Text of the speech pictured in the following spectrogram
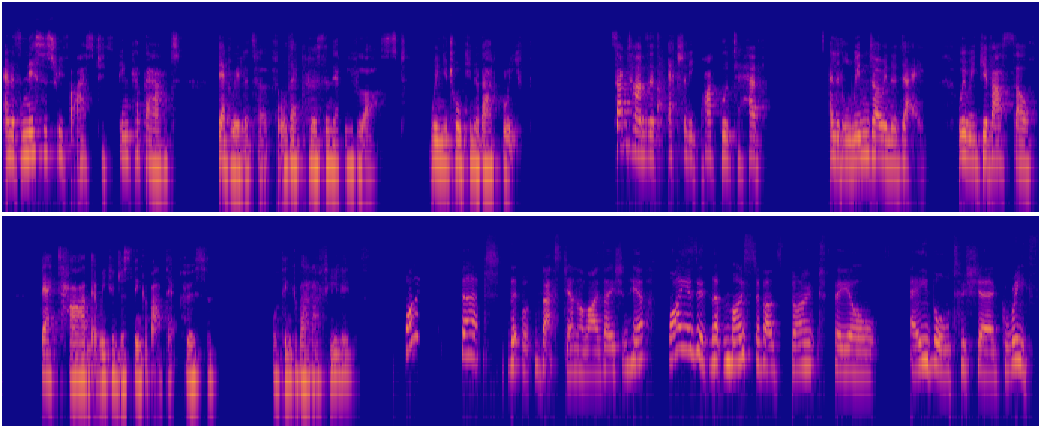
And it's necessary for us to think about that relative or that person that we've lost when you're talking about grief. Sometimes it's actually quite good to have a little window in a day where we give ourselves that time that we can just think about that person or think about our feelings. Why that, that oh, vast generalization here? Why is it that most of us don't feel able to share grief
